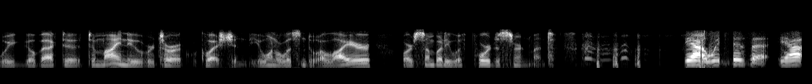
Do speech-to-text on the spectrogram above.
we go back to to my new rhetorical question: Do you want to listen to a liar or somebody with poor discernment? Yeah, which is it? Yeah.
